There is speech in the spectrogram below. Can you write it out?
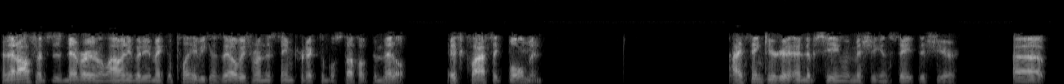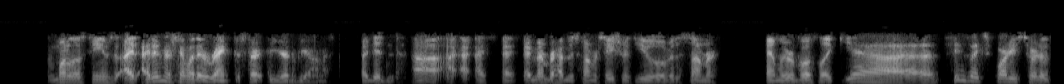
And that offense is never going to allow anybody to make a play because they always run the same predictable stuff up the middle. It's classic Bollman. I think you're going to end up seeing with Michigan State this year. Uh, one of those teams. I, I didn't understand why they were ranked to start the year, to be honest. I didn't. Uh, I, I, I remember having this conversation with you over the summer, and we were both like, "Yeah, it seems like Sparty sort of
